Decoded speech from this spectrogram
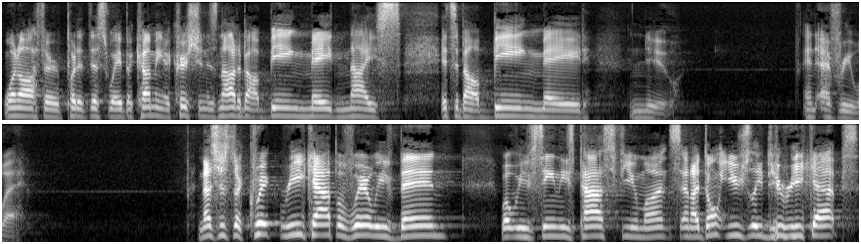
One author put it this way becoming a Christian is not about being made nice, it's about being made new in every way. And that's just a quick recap of where we've been what we've seen these past few months. And I don't usually do recaps.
